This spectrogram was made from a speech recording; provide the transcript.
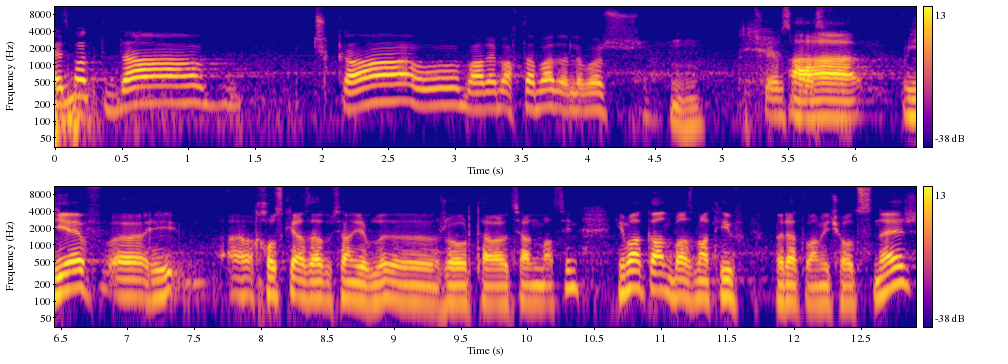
Մեզ մոտ դա չկա ու բարեբախտաբար էլ որ չէր սպասվում եւ խոսքի ազատության եւ ժողովրդավարության մասին հիմա կան բազմաթիվ լրատվամիջոցներ,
